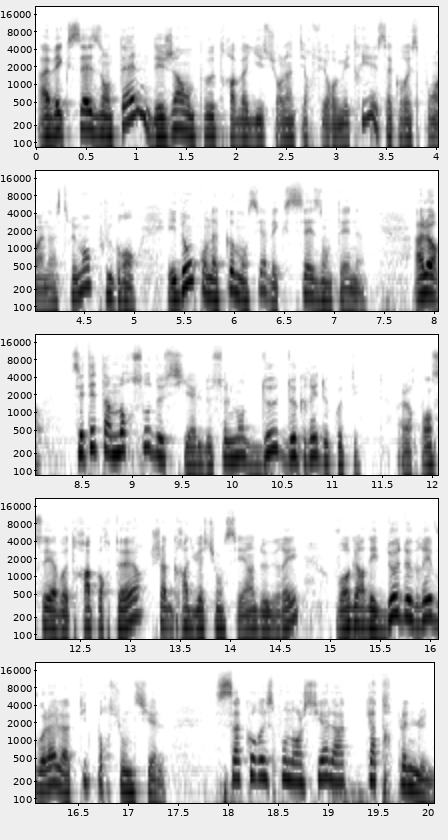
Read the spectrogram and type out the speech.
Avec 16 antennes, déjà on peut travailler sur l'interférométrie et ça correspond à un instrument plus grand. Et donc on a commencé avec 16 antennes. Alors, c'était un morceau de ciel de seulement 2 degrés de côté. Alors pensez à votre rapporteur, chaque graduation c'est 1 degré. Vous regardez 2 degrés, voilà la petite portion de ciel. Ça correspond dans le ciel à 4 pleines lunes.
